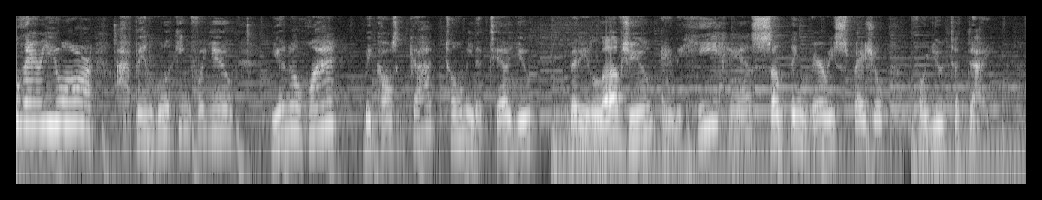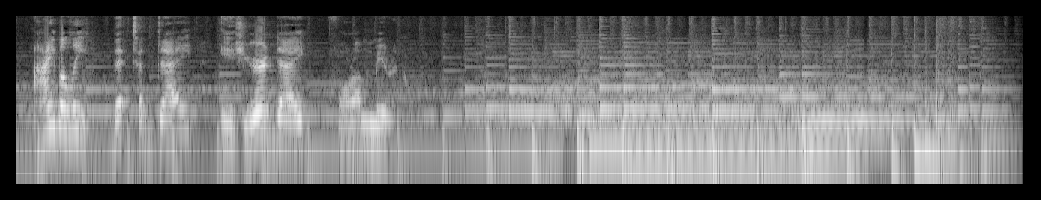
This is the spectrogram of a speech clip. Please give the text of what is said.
Oh, there you are. I've been looking for you. You know why? Because God told me to tell you that He loves you and He has something very special for you today. I believe that today is your day for a miracle.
